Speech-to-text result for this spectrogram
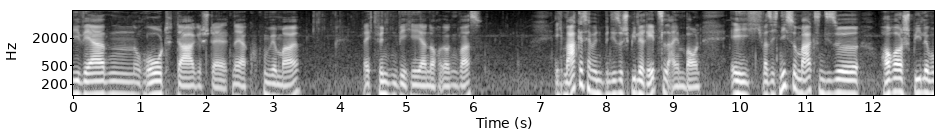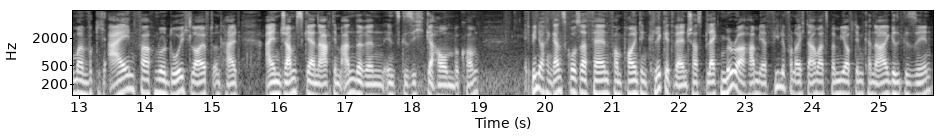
die werden rot dargestellt. Naja, gucken wir mal. Vielleicht finden wir hier ja noch irgendwas. Ich mag es ja, wenn, wenn diese Spiele Rätsel einbauen. Ich, was ich nicht so mag, sind diese Horrorspiele, wo man wirklich einfach nur durchläuft und halt einen Jumpscare nach dem anderen ins Gesicht gehauen bekommt. Ich bin ja auch ein ganz großer Fan von Point-and-Click-Adventures. Black Mirror haben ja viele von euch damals bei mir auf dem Kanal gesehen.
